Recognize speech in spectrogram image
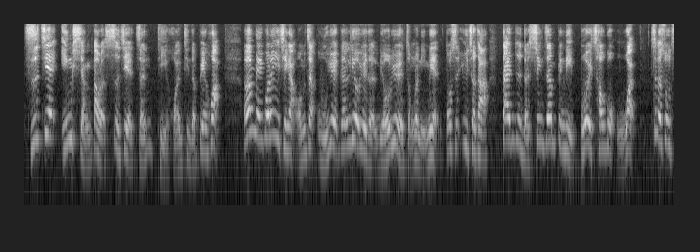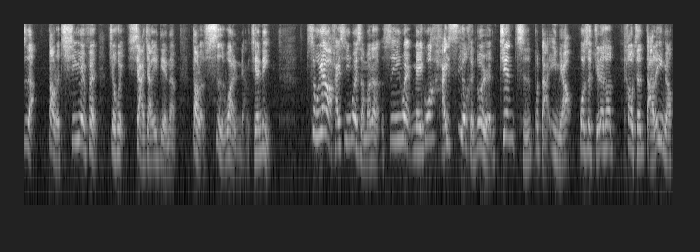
直接影响到了世界整体环境的变化。而美国的疫情啊，我们在五月跟六月的流月总论里面都是预测它单日的新增病例不会超过五万，这个数字啊，到了七月份就会下降一点了，到了四万两千例。主要还是因为什么呢？是因为美国还是有很多人坚持不打疫苗，或是觉得说号称打了疫苗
